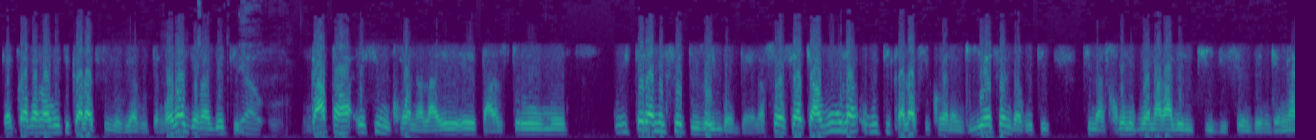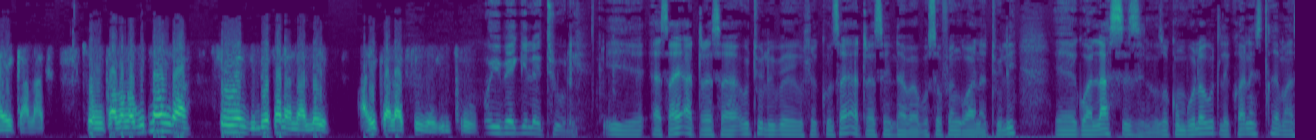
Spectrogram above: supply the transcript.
Ngiyacabanga ukuthi igalaxy izokuya kude ngoba njenganje thi ngapha esingikhona la edalstrom isitadium esiseduze imbombela so siyajabula ukuthi igalaxy khona ngiyo esenza ukuthi thina sikhona ukubonakala em-t v senzeni ngenxa yegalaxy. So ngicabanga ukuthi nawungasewenza into efana naleyo ayigalaxy izo-improve uyibekile thuli? Iye sayi-adressa uthuli ube kuhle khulu. Sayi-adressa indaba yabosofengwana thuli. Eh kwa last season uzokhumbula ukuthi lekhwana isichema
